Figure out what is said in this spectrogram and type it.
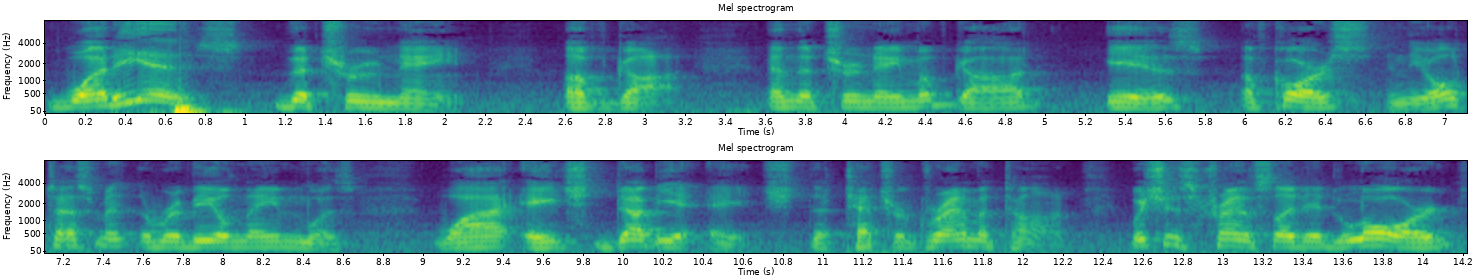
what is the true name of God? And the true name of God is, of course, in the Old Testament, the revealed name was YHWH, the Tetragrammaton, which is translated Lord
